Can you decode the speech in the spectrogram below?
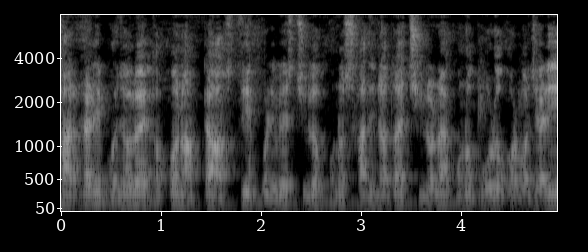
সরকারি প্রজলয়ে তখন একটা অস্থির পরিবেশ ছিল কোনো স্বাধীনতা ছিল না কোনো পৌর কর্মচারী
